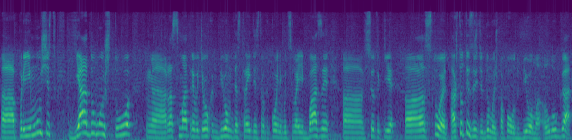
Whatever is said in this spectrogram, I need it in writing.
а, преимуществ. Я думаю, что а, рассматривать его как биом для строительства какой-нибудь своей базы а, все-таки а, стоит. А что ты, зритель, думаешь по поводу биома луга?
